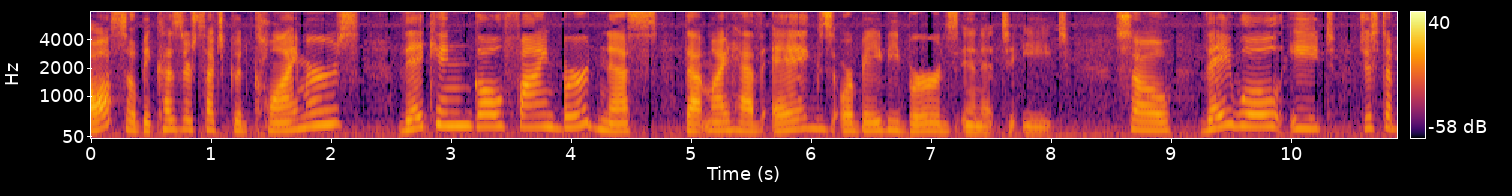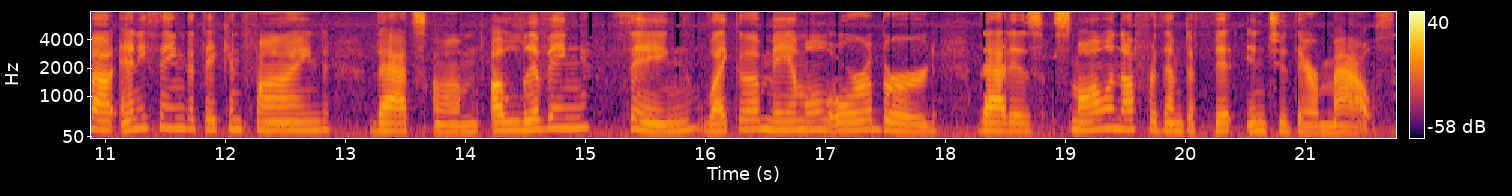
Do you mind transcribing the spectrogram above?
also because they're such good climbers, they can go find bird nests that might have eggs or baby birds in it to eat. So they will eat just about anything that they can find that's um, a living thing like a mammal or a bird that is small enough for them to fit into their mouth.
